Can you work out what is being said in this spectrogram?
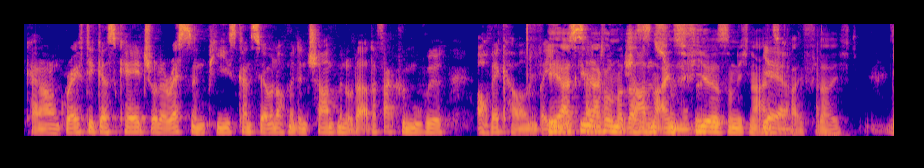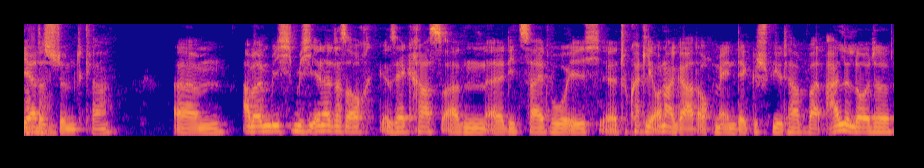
keine Ahnung, Gravedigger's Cage oder Rest in Peace kannst du ja immer noch mit Enchantment oder Artifact Removal auch weghauen. Bei ja, es geht halt einfach nur, dass es eine 1-4 ist und nicht eine 1-3 ja, ja. vielleicht. Ja, das stimmt, klar. Ähm, aber mich, mich erinnert das auch sehr krass an äh, die Zeit, wo ich äh, Tukatli Honor Guard auch Main Deck gespielt habe, weil alle Leute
